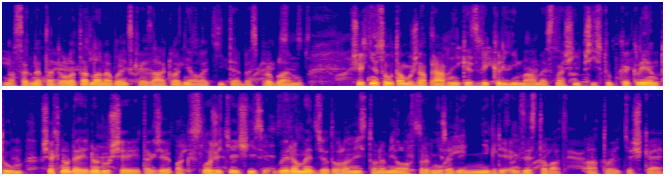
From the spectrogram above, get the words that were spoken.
Nasednete do letadla na vojenské základně a letíte bez problému. Všichni jsou tam už na právníky zvyklí, máme snažší přístup ke klientům, všechno jde jednodušeji, takže je pak složitější si uvědomit, že tohle místo nemělo v první řadě nikdy existovat a to je těžké.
